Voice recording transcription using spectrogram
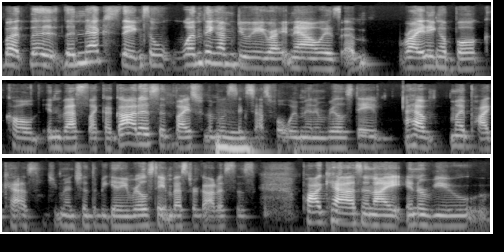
but the, the next thing, so one thing I'm doing right now is I'm writing a book called Invest Like a Goddess Advice for the Most mm-hmm. Successful Women in Real Estate. I have my podcast, that you mentioned at the beginning, Real Estate Investor Goddesses podcast, and I interview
